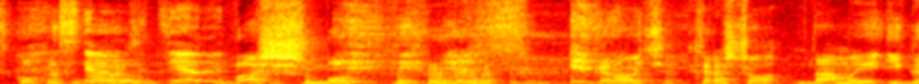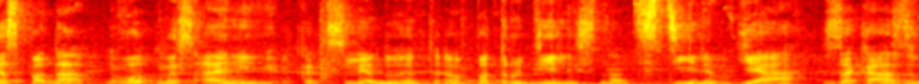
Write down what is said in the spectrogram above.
сколько стоил ваш шмот. Короче, хорошо, дамы и господа, вот мы с Аней как следует э, потрудились над стилем. Я заказываю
